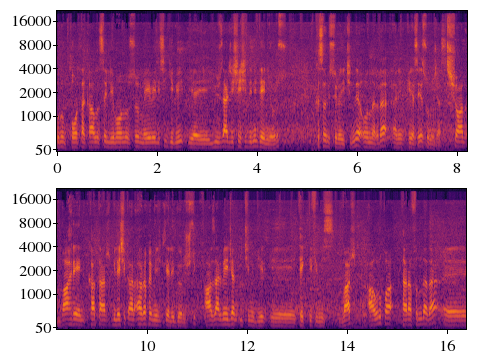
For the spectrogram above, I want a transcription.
bunun portakallısı, limonlusu, meyvelisi gibi e, yüzlerce çeşidini deniyoruz kısa bir süre içinde onları da hani piyasaya sunacağız. Şu an Bahreyn, Katar, Birleşik Ar- Arap Emirlikleri ile görüştük. Azerbaycan için bir e, teklifimiz var. Avrupa tarafında da e,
